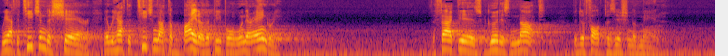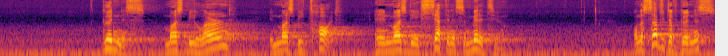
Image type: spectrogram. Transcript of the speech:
We have to teach them to share. And we have to teach them not to bite other people when they're angry. The fact is, good is not the default position of man. Goodness must be learned, it must be taught, and it must be accepted and submitted to. On the subject of goodness,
